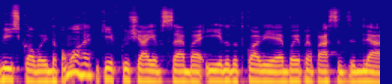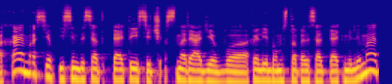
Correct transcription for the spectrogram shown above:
військової допомоги, який включає в себе і додаткові боєприпаси для Хаймарсів, і 75 тисяч тисяч снарядів е, калібром 155 мм,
